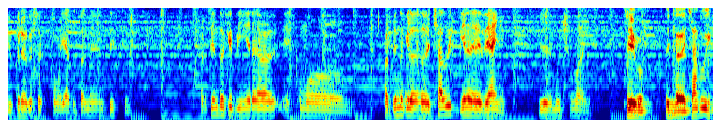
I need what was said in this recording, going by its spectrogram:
Yo creo que eso es como ya totalmente distinto. Partiendo que Piñera es como. Partiendo que lo de Chadwick viene desde años, y desde muchos más años. Sí, pues, lo de Chadwick,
